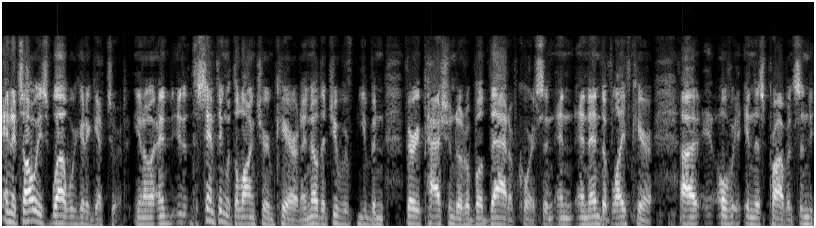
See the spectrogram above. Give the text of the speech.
and it's always well we're going to get to it you know and the same thing with the long-term care and i know that you've you've been very passionate about that of course and and, and end of life care uh, over in this province and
